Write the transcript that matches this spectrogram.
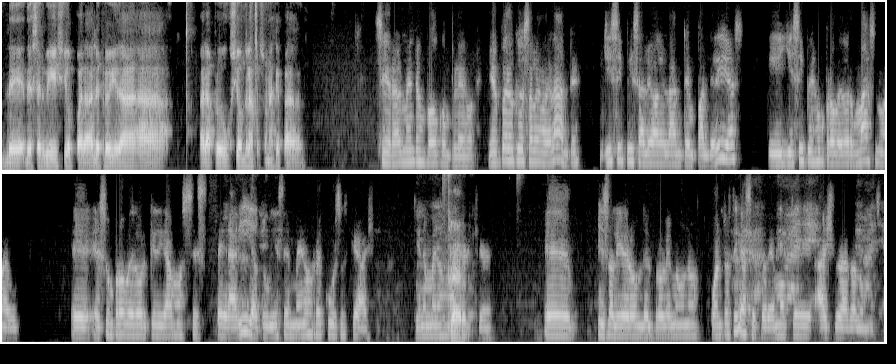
de, servicios para darle prioridad a, a la producción de las personas que pagan. Sí, realmente es un poco complejo. Yo espero que salgan adelante. GCP salió adelante en un par de días y GCP es un proveedor más nuevo. Eh, es un proveedor que, digamos, se esperaría tuviese menos recursos que Azure. Tienen menos claro. Eh, y salieron del problema unos cuantos días. Esperemos que Azure haga lo mismo.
